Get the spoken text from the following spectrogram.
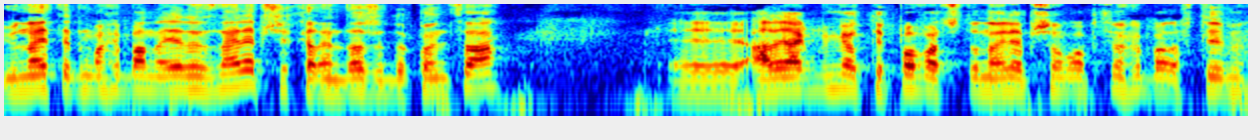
United ma chyba na jeden z najlepszych kalendarzy do końca, Yy, ale jakby miał typować, to najlepszą opcją chyba w tym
